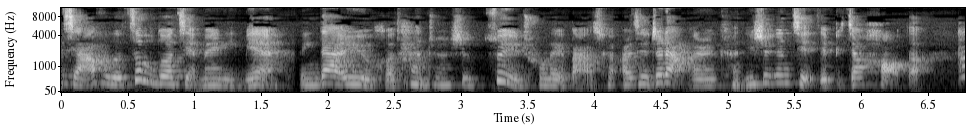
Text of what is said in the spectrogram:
贾府的这么多姐妹里面，林黛玉和探春是最出类拔萃，而且这两个人肯定是跟姐姐比较好的。她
